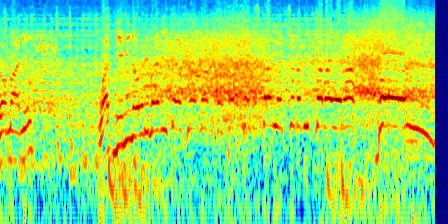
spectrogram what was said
Romaniuk. Ładnie minął rywali, teraz Radwanka, Poprzeczka, jeszcze do Witka Bajera. Gol!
